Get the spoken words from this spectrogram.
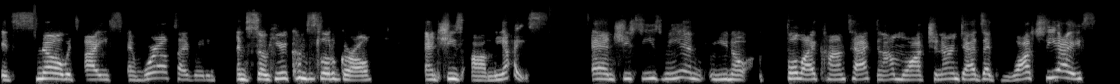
it's snow, it's ice, and we're outside waiting. And so here comes this little girl, and she's on the ice. And she sees me, and, you know, full eye contact, and I'm watching her. And dad's like, watch the ice.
